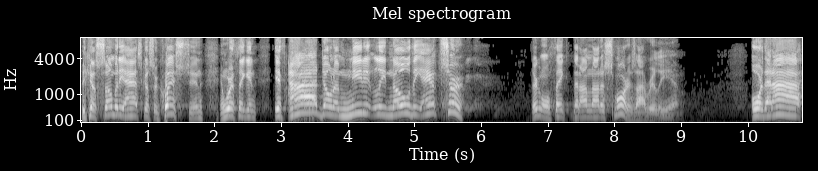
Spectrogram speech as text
Because somebody asks us a question and we're thinking, if I don't immediately know the answer, they're going to think that I'm not as smart as I really am. Or that I,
